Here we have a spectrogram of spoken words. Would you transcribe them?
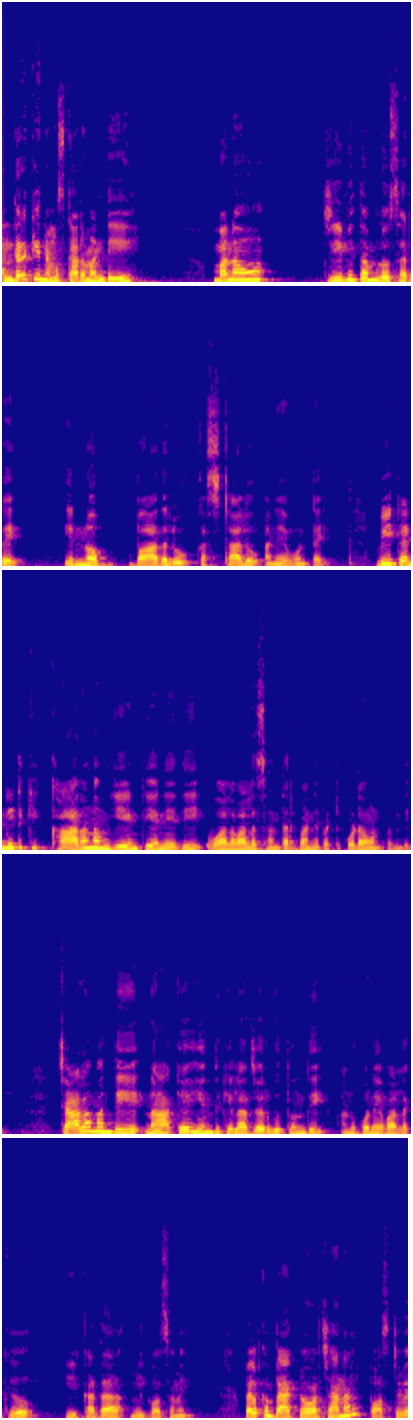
అందరికీ నమస్కారం అండి. మనం జీవితంలో సరే ఎన్నో బాధలు కష్టాలు అనేవి ఉంటాయి. వీటన్నిటికీ కారణం ఏంటి అనేది వాళ్ళ వాళ్ళ సందర్భాన్ని బట్టి కూడా ఉంటుంది. చాలామంది నాకే ఎందుకు ఇలా జరుగుతుంది అనుకునే వాళ్ళకు ఈ కథ మీకోసమే. Welcome back to our channel positive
